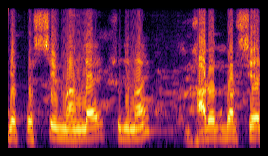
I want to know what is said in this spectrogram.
যে পশ্চিম বাংলায় শুধু নয় ভারতবর্ষের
